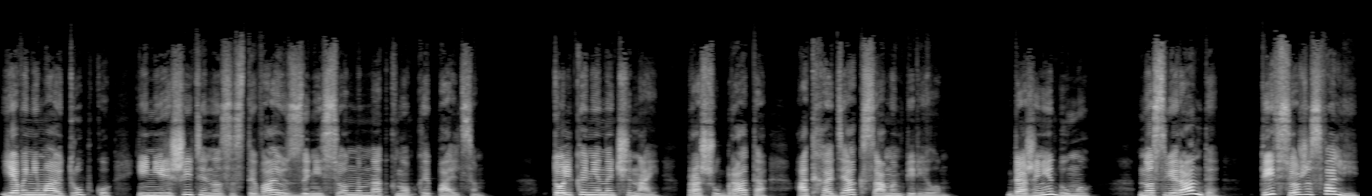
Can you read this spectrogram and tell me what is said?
Я вынимаю трубку и нерешительно застываю с занесенным над кнопкой пальцем. «Только не начинай», — прошу брата, отходя к самым перилам. Даже не думал. Но с веранды ты все же свали.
